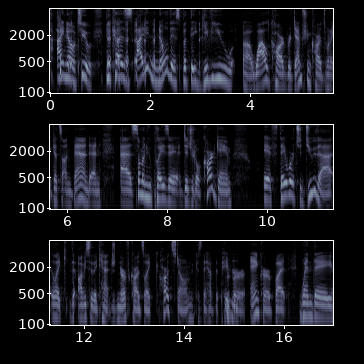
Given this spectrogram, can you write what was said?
I know too, because I didn't know this, but they give you uh, wild card redemption cards when it gets unbanned. And as someone who plays a digital card game, if they were to do that, like th- obviously they can't just nerf cards like Hearthstone because they have the mm-hmm. paper anchor, but when they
